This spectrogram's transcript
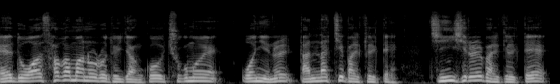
애도와 사과만으로 되지 않고 죽음의 원인을 낱낱이 밝힐 때 진실을 밝힐 때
